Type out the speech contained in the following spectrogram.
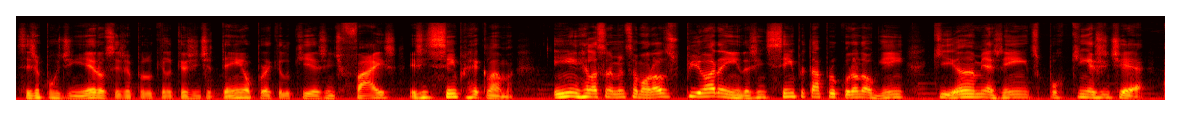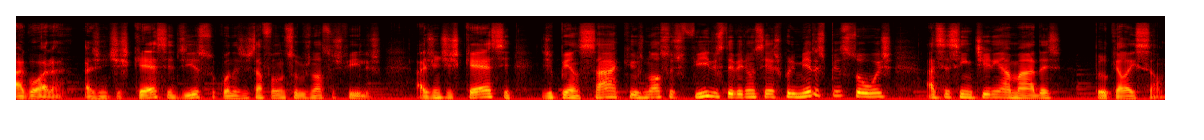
seja por dinheiro, ou seja por aquilo que a gente tem, ou por aquilo que a gente faz. E a gente sempre reclama. Em relacionamentos amorosos, pior ainda, a gente sempre está procurando alguém que ame a gente por quem a gente é. Agora, a gente esquece disso quando a gente está falando sobre os nossos filhos. A gente esquece de pensar que os nossos filhos deveriam ser as primeiras pessoas a se sentirem amadas pelo que elas são.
